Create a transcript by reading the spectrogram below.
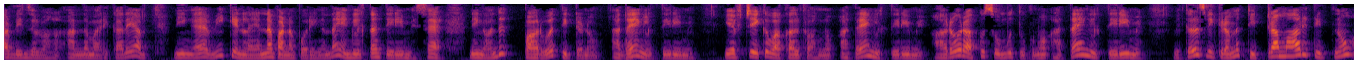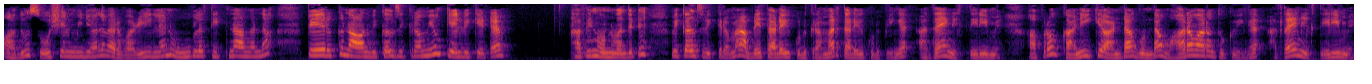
அப்படின்னு சொல்லுவாங்க. அந்த மாதிரி கதையா. நீங்கள் வீக்கெண்டில் என்ன பண்ண போகிறீங்கன்னு தான் எங்களுக்கு தான் தெரியுமே சார் நீங்கள் வந்து பார்வை திட்டணும். அதான் எங்களுக்கு தெரியுமே. எஃப்ஜேக்கு வக்கால் வாங்கணும். அதான் எங்களுக்கு தெரியுமே. அரோராக்கு சொம்பு தூக்கணும். அதான் எங்களுக்கு தெரியுமே. விக்கல்ஸ் விக்ரம திட்டுற மாதிரி திட்டணும். அதுவும் சோஷியல் மீடியாவில் வேறு வழி இல்லைன்னு உங்களை திட்டினாங்கன்னா பேருக்கு நான் விக்கல்ஸ் விக்ரமையும் கேள்வி கேட்டேன். அப்படின்னு ஒன்று வந்துட்டு விக்கல்ஸ் விக்ரம அப்படியே தடவி கொடுக்குற மாதிரி தடவி கொடுப்பீங்க. அதான் எங்களுக்கு தெரியுமே. அப்புறம் கனிக்கு அண்டா குண்டா வாரம் வாரம் தூக்குவீங்க. அதான் எங்களுக்கு தெரியுமே.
